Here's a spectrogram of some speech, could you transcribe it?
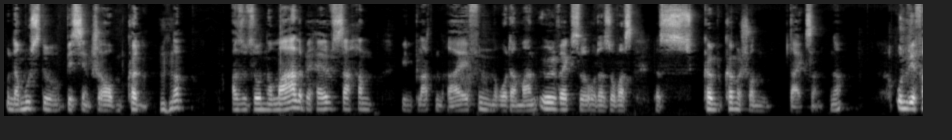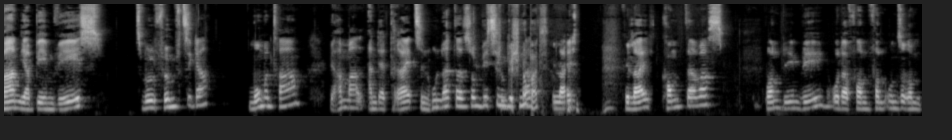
und da musst du ein bisschen schrauben können. Mhm. Ne? Also so normale Behelfssachen wie ein Plattenreifen oder mal ein Ölwechsel oder sowas, das können, können wir schon deichseln. Ne? Und wir fahren ja BMWs 1250er momentan. Wir haben mal an der 1300er so ein bisschen geschnuppert. Vielleicht, vielleicht kommt da was von BMW oder von, von unserem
